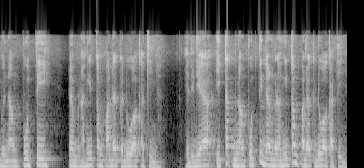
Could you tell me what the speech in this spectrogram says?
benang putih dan benang hitam pada kedua kakinya jadi dia ikat benang putih dan benang hitam pada kedua kakinya.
